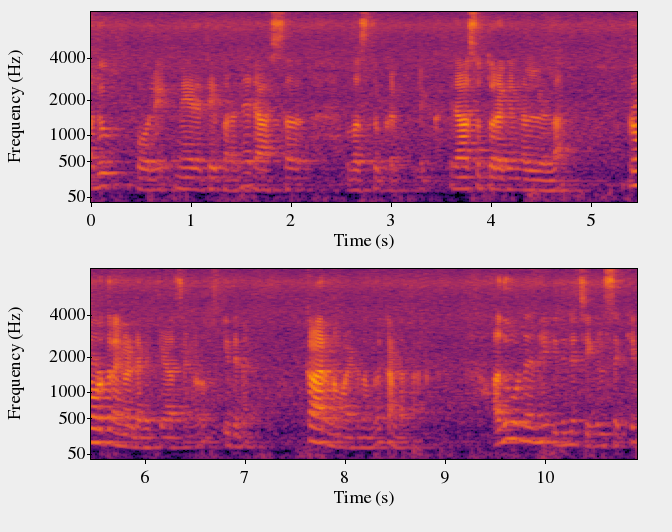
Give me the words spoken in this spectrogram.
അതുപോലെ നേരത്തെ പറഞ്ഞ രാസ വസ്തുക്കൾ രാസതുരകങ്ങളിലുള്ള പ്രവർത്തനങ്ങളുടെ വ്യത്യാസങ്ങളും ഇതിന് കാരണമായിട്ട് നമ്മൾ കണ്ടെത്താറ് അതുകൊണ്ട് തന്നെ ഇതിന്റെ ചികിത്സയ്ക്ക്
